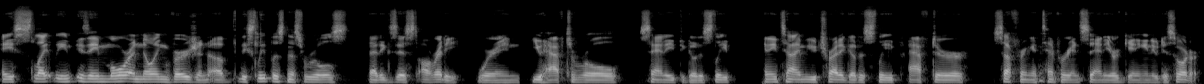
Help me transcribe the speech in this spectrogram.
a slightly is a more annoying version of the sleeplessness rules that exist already, wherein you have to roll sanity to go to sleep anytime you try to go to sleep after suffering a temporary insanity or gaining a new disorder.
